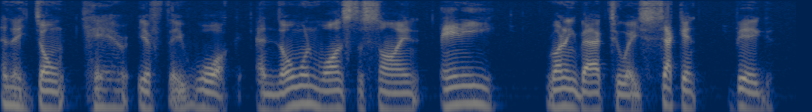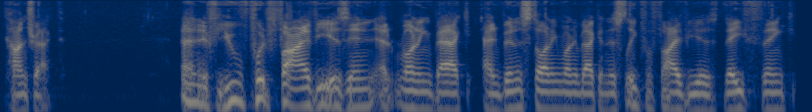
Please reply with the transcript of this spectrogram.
and they don't care if they walk. And no one wants to sign any running back to a second big contract. And if you've put five years in at running back and been a starting running back in this league for five years, they think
